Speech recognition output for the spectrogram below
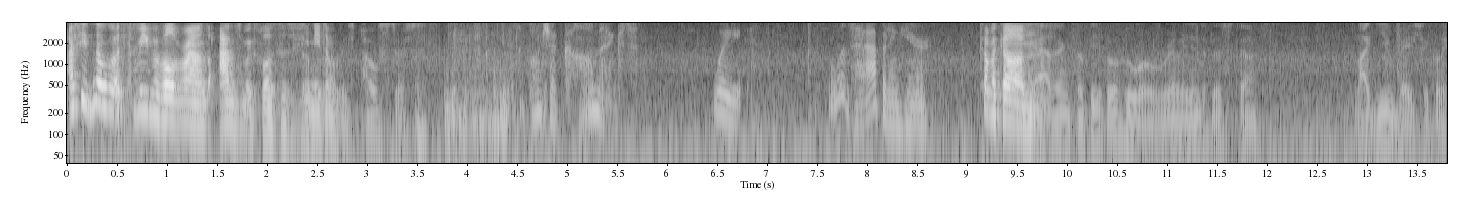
Actually, no, three revolver rounds and some explosives if you need them. These posters. It's a bunch of comics. Wait, what was happening here? Comic Con. Gathering for people who were really into this stuff. Like you, basically.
